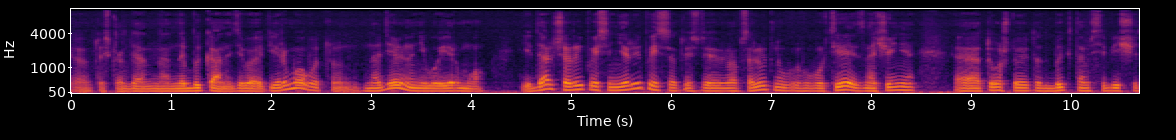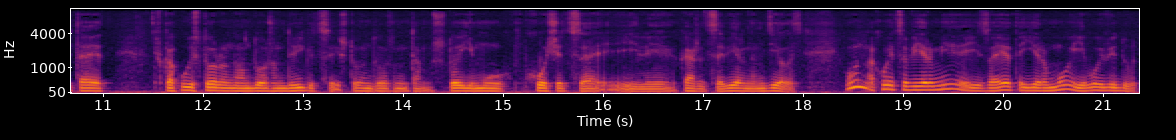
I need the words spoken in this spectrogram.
Э, то есть, когда на, на быка надевают ермо, вот он надели на него ермо, и дальше рыпайся, не рыпайся, то есть э, абсолютно теряет значение э, то, что этот бык там себе считает, в какую сторону он должен двигаться, и что он должен там, что ему хочется или кажется верным делать. Он находится в ерме, и за это ермо его ведут.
